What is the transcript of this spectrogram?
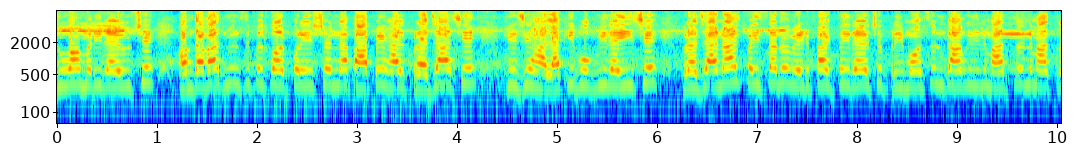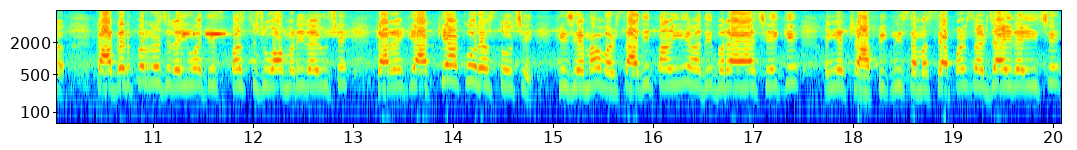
જોવા મળી રહ્યું છે. અમદાવાદ મ્યુનિસિપલ કોર્પોરેશનના પાપે હાલ પ્રજા છે કે જે હાલાકી ભોગવી રહી છે. પ્રજાના જ પૈસાનો વેડફાટ થઈ રહ્યો છે. પ્રી મોન્સૂન કામગીરીને માત્ર ને માત્ર કાગળ પર જ રહી હોય તે સ્પષ્ટ જોવા મળી રહ્યું છે. કારણ કે આખે આખો રસ્તો છે કે જેમાં વરસાદી પાણી હદે ભરાયા છે કે અહીંયા ટ્રાફિકની સમસ્યા પણ સર્જાઈ રહી છે.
